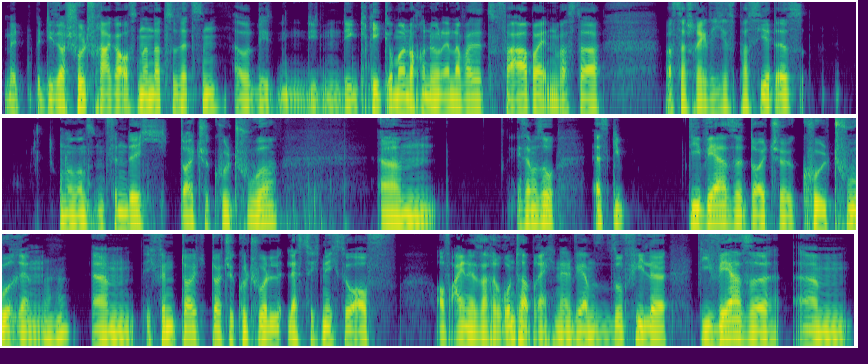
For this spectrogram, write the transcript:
mit mit dieser Schuldfrage auseinanderzusetzen, also die, die den Krieg immer noch in irgendeiner Weise zu verarbeiten, was da was da schreckliches passiert ist. Und ansonsten finde ich deutsche Kultur ähm, ich sag mal so, es gibt diverse deutsche Kulturen. Mhm. Ähm, ich finde, Deutsch, deutsche Kultur lässt sich nicht so auf, auf eine Sache runterbrechen, denn wir haben so viele diverse ähm,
